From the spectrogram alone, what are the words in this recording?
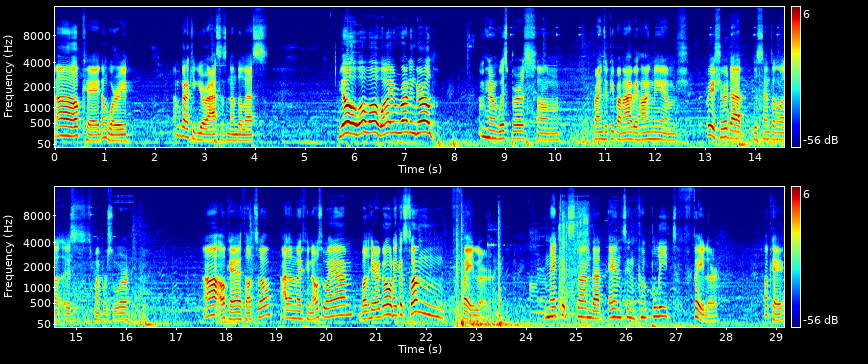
Uh, okay, don't worry. I'm gonna kick your asses nonetheless. Yo, whoa, whoa, why are you running, girl? I'm hearing whispers, um, trying to keep an eye behind me. I'm pretty sure that the sentinel is my pursuer. Ah, uh, okay, I thought so. I don't know if he knows who I am, but here I go, Naked Stun failure. Naked Stun that ends in complete failure. Okay.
